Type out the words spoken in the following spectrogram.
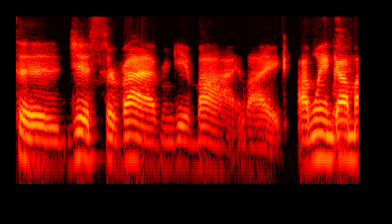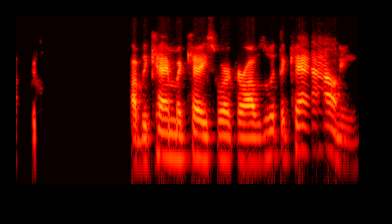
to just survive and get by. Like I went and got my I became a caseworker. I was with the county.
